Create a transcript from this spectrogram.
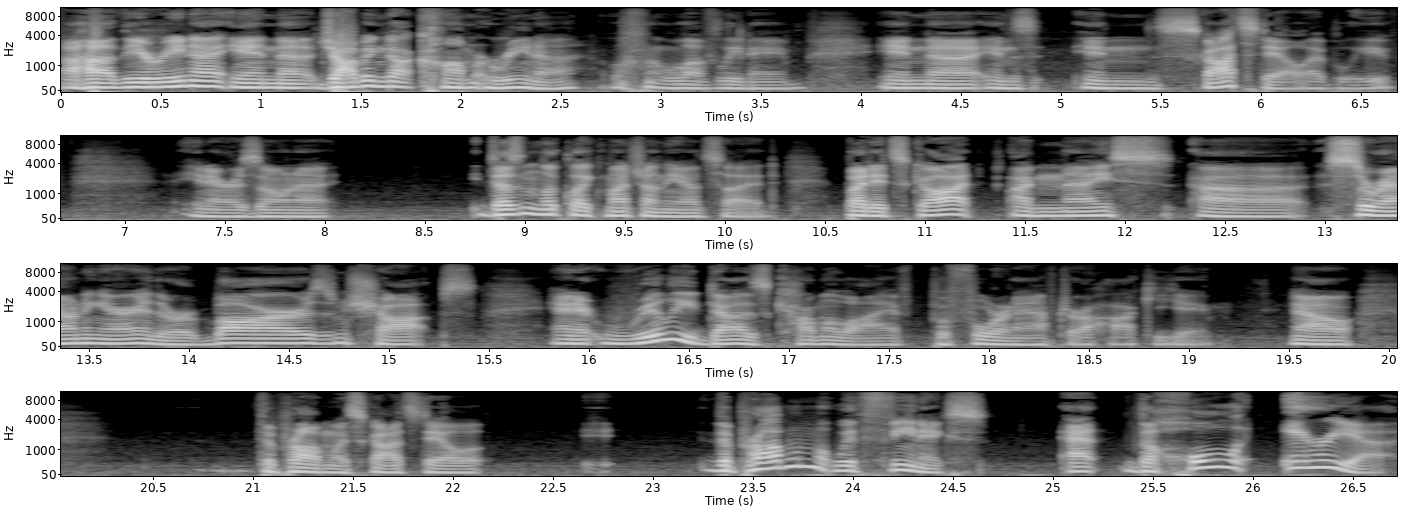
Uh, the arena in uh, Jobing.com arena, lovely name, in uh, in in Scottsdale, I believe, in Arizona. It doesn't look like much on the outside, but it's got a nice uh, surrounding area. There are bars and shops, and it really does come alive before and after a hockey game. Now, the problem with Scottsdale, the problem with Phoenix at the whole area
